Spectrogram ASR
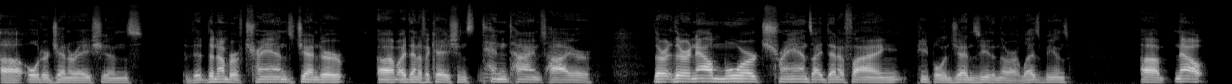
uh, older generations. The, the, number of transgender um, identifications, mm-hmm. 10 times higher. There, there are now more trans identifying people in Gen Z than there are lesbians. Um, now,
